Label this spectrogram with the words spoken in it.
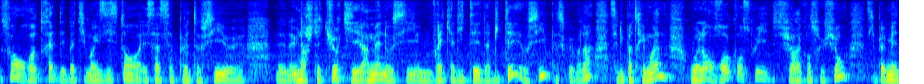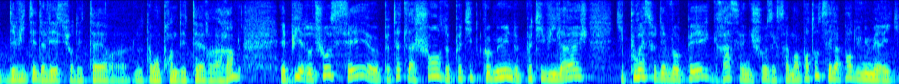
soit on retraite des bâtiments existants, et ça, ça peut être aussi euh, une architecture qui amène aussi une vraie qualité d'habiter aussi, parce que voilà, c'est du patrimoine, ou alors on reconstruit sur la construction, ce qui permet d'éviter d'aller sur des terres, euh, notamment prendre des terres arables. Et puis il y a d'autres choses, c'est euh, peut-être la chance de petites communes, de petits villages qui pourraient se développer grâce à une chose extrêmement importante, c'est l'apport du numérique.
